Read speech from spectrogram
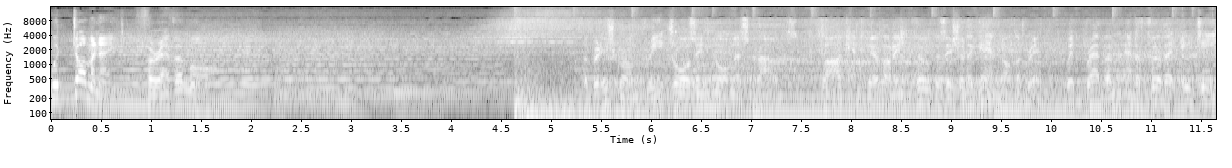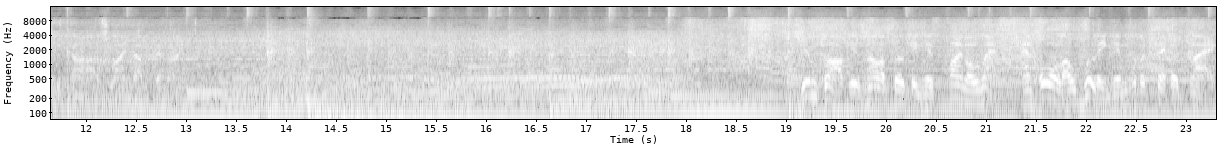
would dominate forevermore. The British Grand Prix draws enormous crowds. Clark and Hill are in pole position again on the grid, with Brabham and a further 18 cars lined up behind. Jim Clark is now approaching his final lap, and all are willing him to the checkered flag.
